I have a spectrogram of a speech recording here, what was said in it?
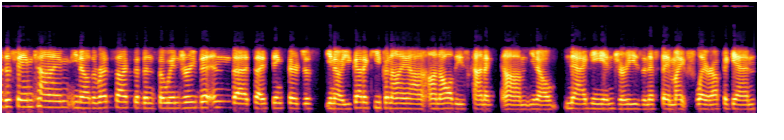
at the same time, you know, the Red Sox have been so injury bitten that I think they're just, you know, you got to keep an eye on, on all these kind of, um, you know, nagging injuries and if they might flare up again.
